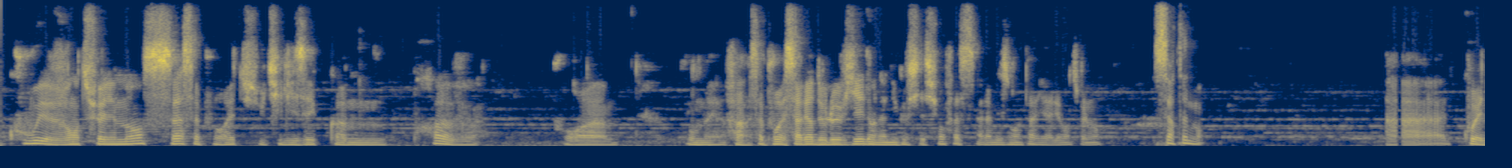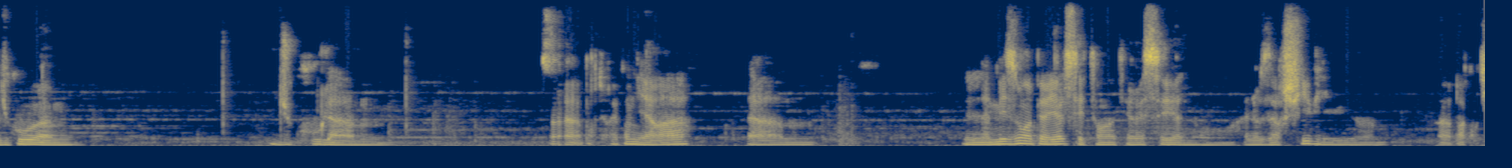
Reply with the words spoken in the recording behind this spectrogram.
coup, éventuellement, ça, ça pourrait être utilisé comme preuve pour, euh, enfin, ça pourrait servir de levier dans la négociation face à la maison impériale, éventuellement. Certainement. Euh, du coup, euh, du coup, la, pour te répondre, Yara, la, la maison impériale s'étant intéressée à nos, à nos archives, il y a eu euh, par contre,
